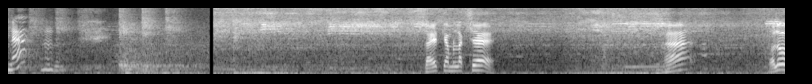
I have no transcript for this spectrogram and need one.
না? সাহেব কেমন লাগছে? হ্যাঁ? বলো।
